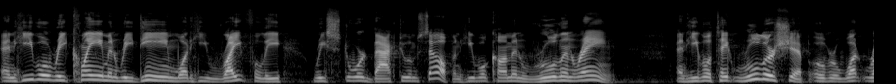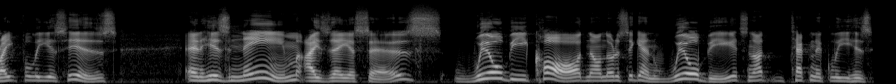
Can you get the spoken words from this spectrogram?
and he will reclaim and redeem what he rightfully restored back to himself, and he will come and rule and reign. And he will take rulership over what rightfully is his. And his name, Isaiah says, will be called. Now, notice again, will be. It's not technically his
